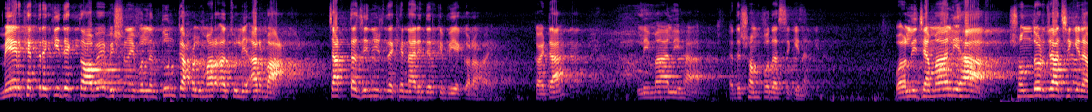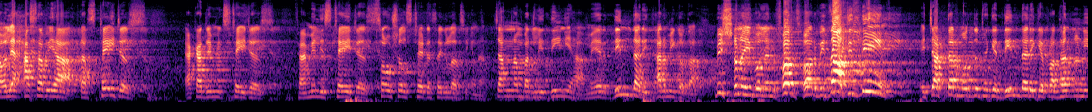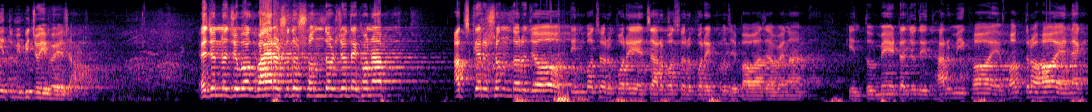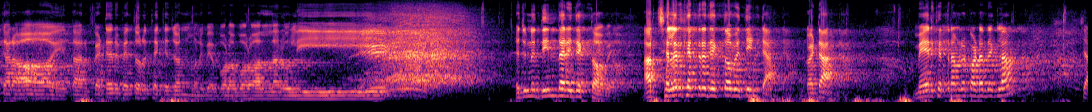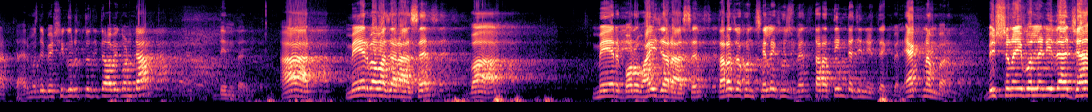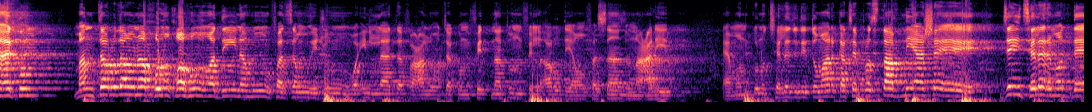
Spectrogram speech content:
মেয়ের ক্ষেত্রে কি দেখতে হবে? বিষ্ণু বললেন, তুন কাহুল মার আচুলি আরবা। চারটা জিনিস দেখে নারীদেরকে বিয়ে করা হয়। কয়টা? লিমা লিহা এদের সম্পদ আছে কিনা? ওলি জামালিহা। সৌন্দর্য আছে কিনা? ওলি হাসাবিহা। তার status academic status family status social status এগুলো আছে কিনা? চার নাম্বার, লি দিনিহা। মেয়ের দিনদারি, ধার্মিকতা। বিষ্ণুই বলেন ফজফর বিজাতি দিন। এই চারটার মধ্যে থেকে দিনদারিকে প্রাধান্য নিয়ে তুমি বিজয়ী হয়ে যাও। এজন্য যুবক ভাইয়েরা, শুধু সৌন্দর্য দেখো না, আজকের সৌন্দর্য তিন বছর পরে, চার বছর পরে খুঁজে পাওয়া যাবে না। কিন্তু মেয়েটা যদি ধার্মিক হয়, ভদ্র হয় নেককার হয়, তার পেটের ভেতর থেকে জন্ম নেবে বড় বড় আল্লাহর অলি এজন্য দিনদারি দেখতে হবে। আর ছেলের ক্ষেত্রে দেখতে হবে তিনটা। কয়টা? মেয়ের ক্ষেত্রে আমরা কয়টা দেখলাম? চারটা। এর মধ্যে বেশি গুরুত্ব দিতে হবে কোনটা? দিনদারি। আর মেয়ের বাবা যারা আছেন বা মেয়ের বড় ভাই যারা আছেন, তারা যখন ছেলে খুঁজবেন, তারা তিনটা জিনিস দেখবেন। এক নাম্বার বিশ্বনাই বললেন, ইদা খুলুকাহু ওয়া দীনাহু ফাযাওইজু ওয়া ইল্লা তাফআলু, তাকুন ফিতনাতুন ফিল আরদি আও ফাসাদুন এমন কোন ছেলে যদি তোমার কাছে প্রস্তাব নিয়ে আসে, যেই ছেলের মধ্যে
